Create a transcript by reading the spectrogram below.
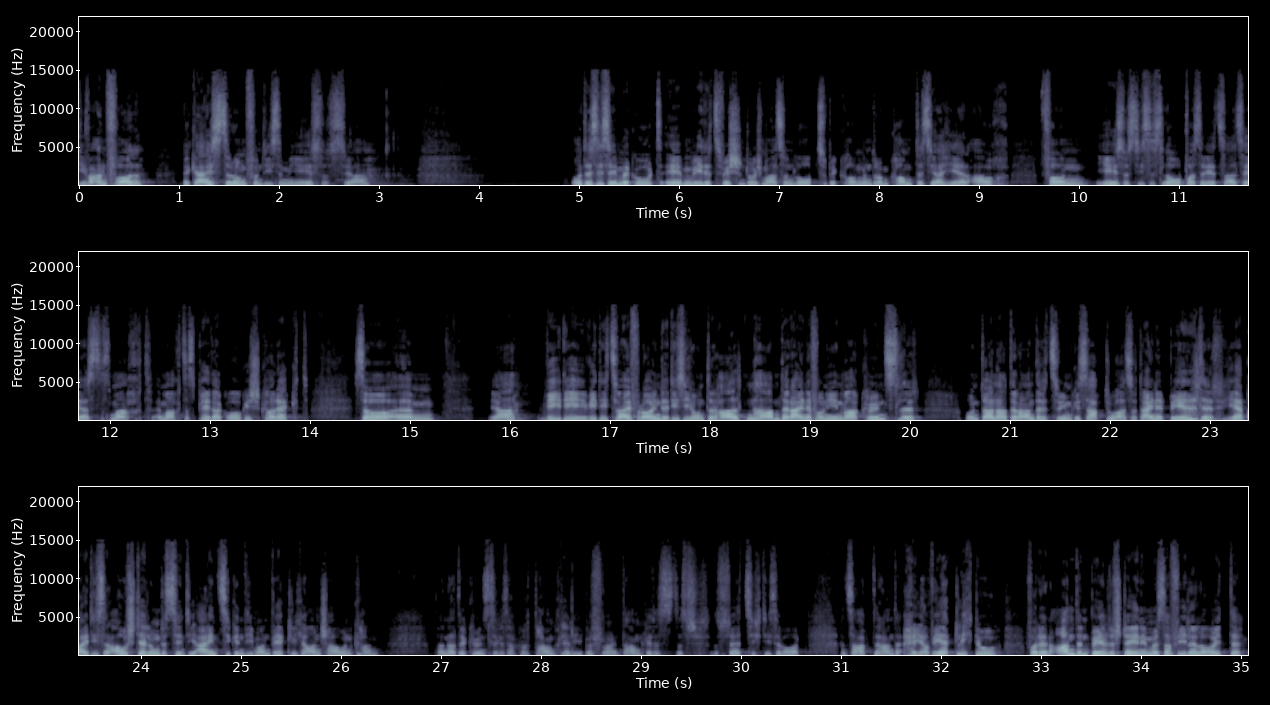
Die waren voll Begeisterung von diesem Jesus, ja. Und es ist immer gut, eben wieder zwischendurch mal so ein Lob zu bekommen. Darum kommt es ja hier auch von Jesus, dieses Lob, was er jetzt als erstes macht. Er macht das pädagogisch korrekt. So, ähm, ja, wie die, wie die zwei Freunde, die sich unterhalten haben. Der eine von ihnen war Künstler und dann hat der andere zu ihm gesagt, du, also deine Bilder hier bei dieser Ausstellung, das sind die einzigen, die man wirklich anschauen kann. Dann hat der Künstler gesagt, oh, danke, lieber Freund, danke, das, das, das schätze ich, diese Wort. Dann sagt der andere, hey, ja wirklich du, vor den anderen Bildern stehen immer so viele Leute.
